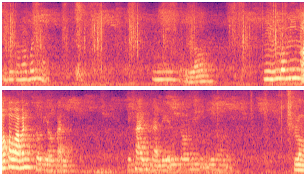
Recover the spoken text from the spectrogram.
มันจะมาเบิ้งหน่อยนี่เป็นรอนี่มันบ่มีอ๋อเพราะว่ามันตัวเดียวกันคล้ายๆคือกันเดะอันนี้รอนี่นี่รอรอ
